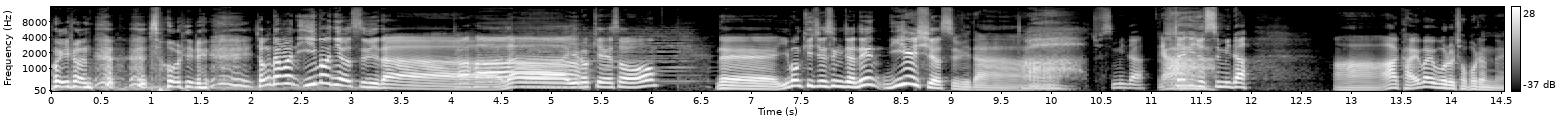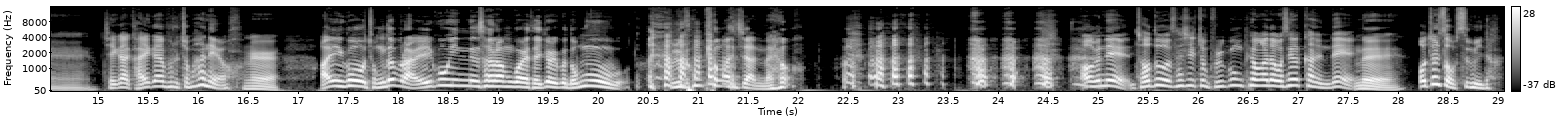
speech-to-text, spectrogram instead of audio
뭐 이런 소리를. 정답은 2번이었습니다. 아하. 자, 이렇게 해서 네, 이번 퀴즈 승자는 니엘 씨였습니다. 아 좋습니다. 시작이 좋습니다. 아, 아, 가위바위보를 져버렸네. 제가 가위가위보를 좀 하네요. 네. 아니, 이거 정답을 알고 있는 사람과의 대결, 이거 너무 불공평하지 않나요? 어 근데 저도 사실 좀 불공평하다고 생각하는데 네. 어쩔 수 없습니다.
